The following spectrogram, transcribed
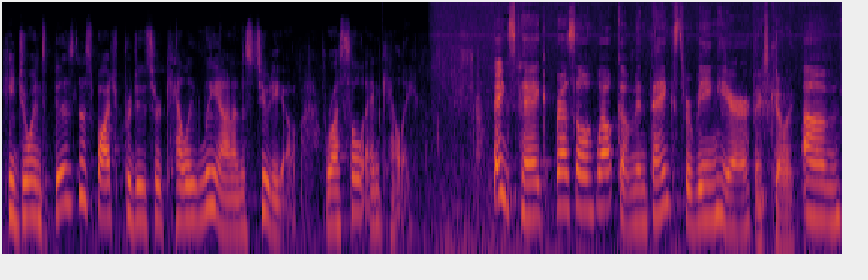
He joins Business Watch producer Kelly Leon in the studio. Russell and Kelly. Thanks, Peg. Russell, welcome, and thanks for being here. Thanks, Kelly. Um,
